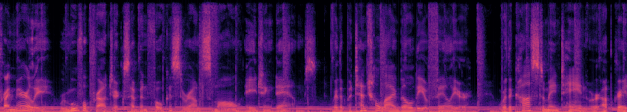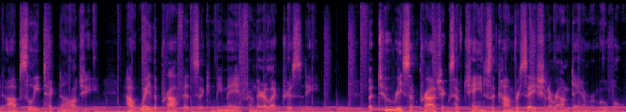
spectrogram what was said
Primarily, removal projects have been focused around small, aging dams, where the potential liability of failure, or the cost to maintain or upgrade obsolete technology, outweigh the profits that can be made from their electricity. But two recent projects have changed the conversation around dam removal.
